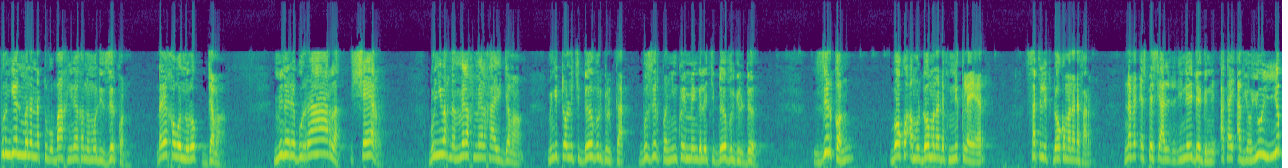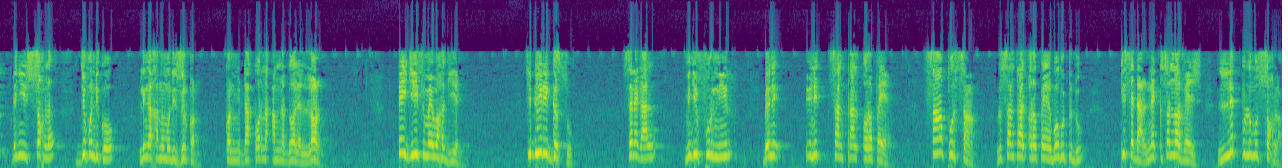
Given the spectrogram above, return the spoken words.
pour ngeen mën a natt bu baax li nga xam ne moo di zircon day xaw a nuroog jamaa minerais bu raar la cher bu ñuy wax na melax melaxaayu jamaa mi ngi toll ci deux virgule quatre bu zircon ñu ngi koy méngale ci deux virgule deux zircon boo ko amul doo mën a def nucléaire satellite doo ko mën a defar navette spéciale yi ngay dégg ni ak ay avion yooyu yëpp dañuy soxla jëfandikoo li nga xam ne moo di zircon kon ñu d'accord na am na doole lool tey jii fi may wax ak yéen ci biiri gëstu Sénégal mi ngi fournir benn unique central européen cent pour cent lu central européen boobu tudd Tisedal nekk sa Norvège lépp lu mu soxla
